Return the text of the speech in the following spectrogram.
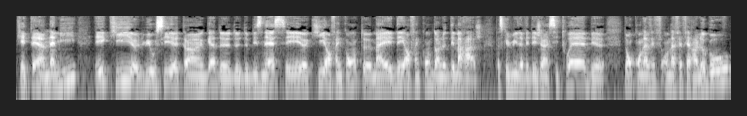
qui était un ami et qui, euh, lui aussi, est un gars de, de, business et euh, qui, en fin de compte, m'a aidé, en fin de compte, dans le démarrage. Parce que lui, il avait déjà un site web. donc, on, avait, on a fait faire un logo,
